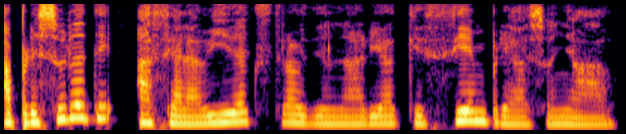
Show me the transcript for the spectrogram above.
Apresúrate hacia la vida extraordinaria que siempre has soñado.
